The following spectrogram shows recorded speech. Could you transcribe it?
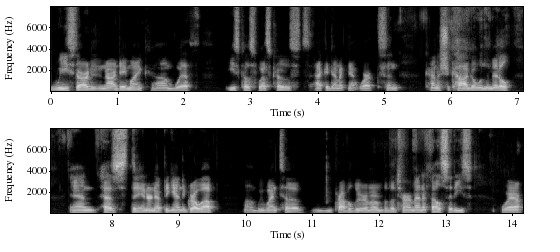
we started in our day, Mike, um, with East Coast, West Coast academic networks and kind of Chicago in the middle. And as the internet began to grow up, um, we went to, you probably remember the term NFL cities, where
